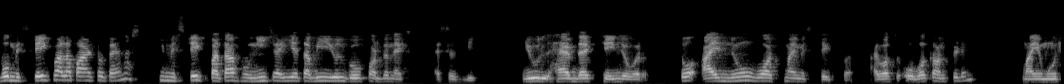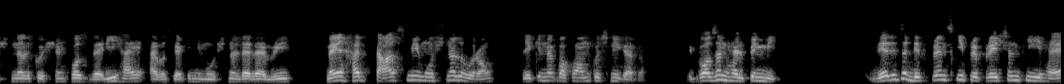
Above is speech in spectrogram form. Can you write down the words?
वो मिस्टेक वाला पार्ट होता है ना, कि मिस्टेक पता होनी चाहिए, तभी you go for the next SSB you have that change over तो I know what my mistakes I was over confidence my emotional question was very high I was getting emotional at every मैं हर टास्क में इमोशनल हो रहा हूँ, लेकिन मैं परफॉर्म कुछ नहीं कर रहा. It was an helping me there is a difference की प्रिपरेशन की है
